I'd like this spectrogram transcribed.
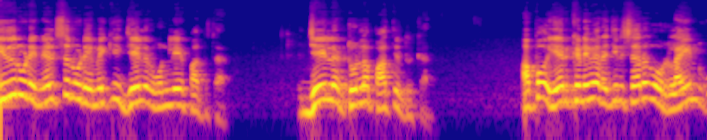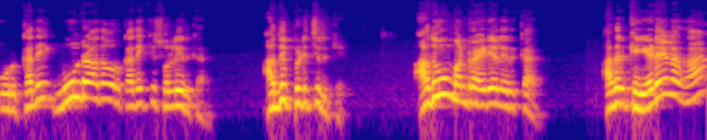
இதனுடைய நெல்சனுடைய மேக்கிங் ஜெயிலர் ஒன்லேயே பார்த்துட்டார் ஜெயிலர் டூவில் பார்த்துட்டு இருக்கார். அப்போது ஏற்கனவே ரஜினி சார் ஒரு லைன் ஒரு கதை மூன்றாவது ஒரு கதைக்கு சொல்லியிருக்காரு. அது பிடிச்சிருக்கு. அதுவும் பண்ணுற ஐடியாவில் இருக்கார். அதற்கு இடையில தான்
